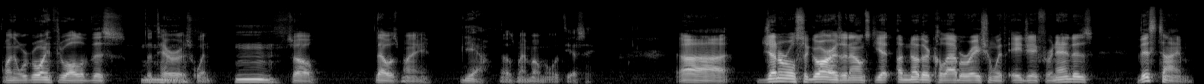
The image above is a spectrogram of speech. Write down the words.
when we're going through all of this, the terrorists win. Mm, So that was my yeah. that was my moment with the essay. Uh, General Cigar has announced yet another collaboration with AJ Fernandez. This time,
